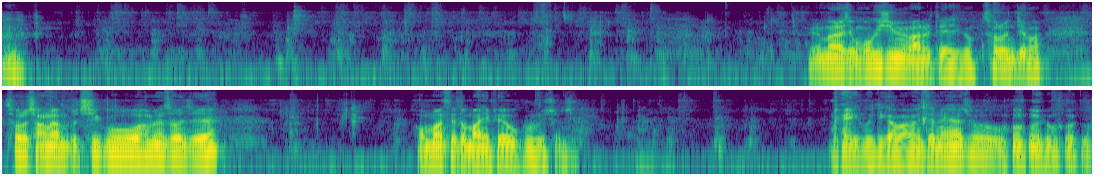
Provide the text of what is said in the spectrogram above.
음. 얼마나 지금 호기심이 많을 때야, 지금. 서로 이제 막, 서로 장난도 치고 하면서 이제, 엄마한테도 많이 배우고 그러죠 이제. 에이구 네가 마음에 드네 아주. 어이구, 어이구.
